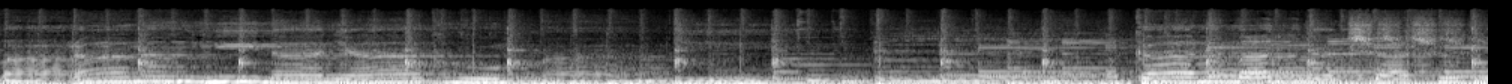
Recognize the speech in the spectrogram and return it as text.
Parang ang hina niya kumain Baka naman nagsasyabu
